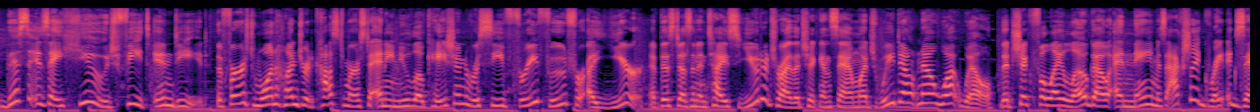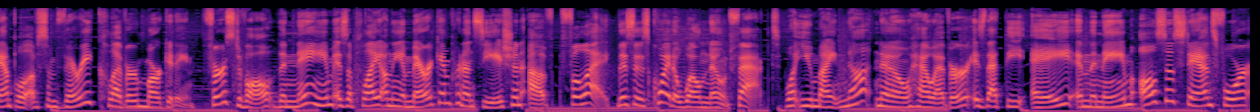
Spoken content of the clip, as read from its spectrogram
this is a huge feat indeed. The first 100 customers to any new location receive free food for a year. If this doesn't entice you to try the chicken sandwich, we don't know what will. The Chick fil A logo and name is actually a great example of some very clever marketing. First of all, the name is a play on the American pronunciation of filet. This is quite a well known fact. What you might not know, however, is that the A in the name also stands for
